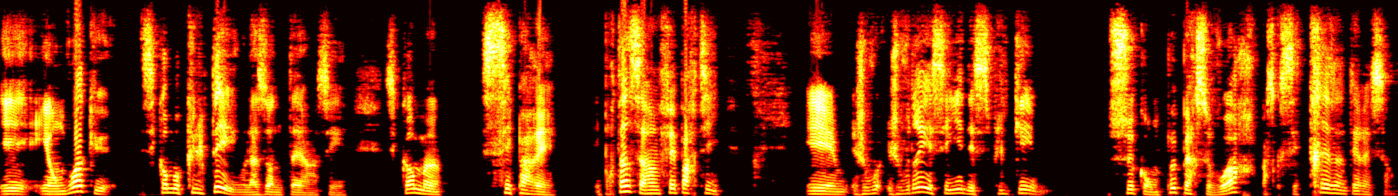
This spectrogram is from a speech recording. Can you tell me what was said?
et, et on voit que c'est comme occulté la zone Terre. C'est c'est comme euh, séparé. Et pourtant, ça en fait partie. Et je, je voudrais essayer d'expliquer ce qu'on peut percevoir parce que c'est très intéressant.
